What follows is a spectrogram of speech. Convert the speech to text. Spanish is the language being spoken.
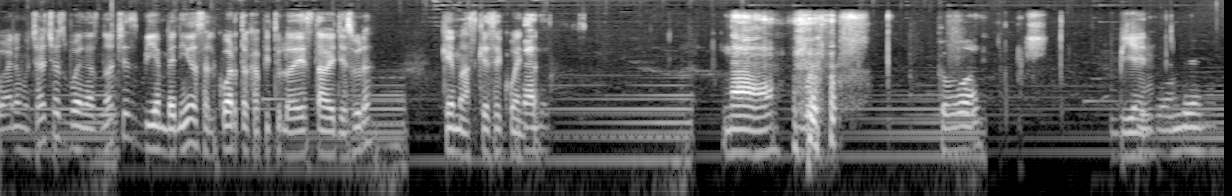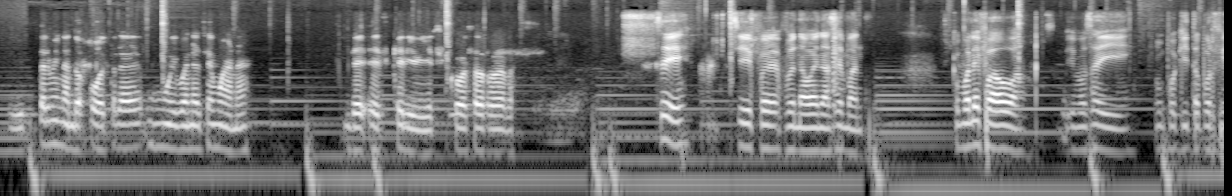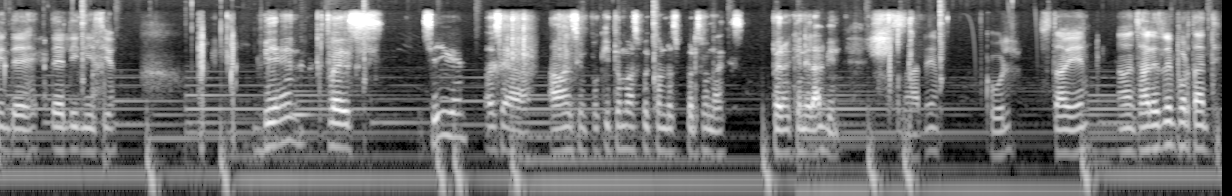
Bueno muchachos, buenas noches, bienvenidos al cuarto capítulo de esta bellezura. ¿Qué más? ¿Qué se cuenta? Nada. ¿Cómo van? Bien. Bien, bien. Y terminando otra muy buena semana de escribir cosas raras. Sí, sí, fue, fue una buena semana. ¿Cómo le fue a Oba? Vimos ahí un poquito por fin de, del inicio. Bien, pues sí, bien. O sea, avancé un poquito más fue con los personajes, pero en general bien. Vale, cool, está bien. Avanzar es lo importante.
